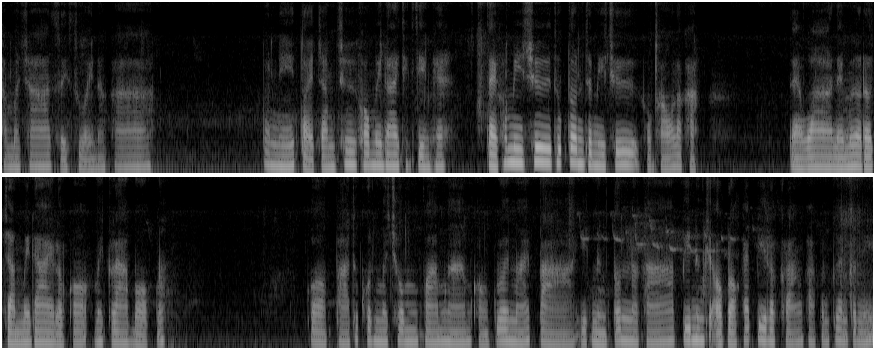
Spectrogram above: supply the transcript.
ธรรมชาติสวยๆนะคะ ตอนนี้ต่อยจำชื่อเขาไม่ได้จริงๆแฮะ แต่เขามีชื่อทุกต้นจะมีชื่อของเขาล่ะค่ะ แต่ว่าในเมื่อเราจำไม่ได้เราก็ไม่กล้าบอกเนาะก็พาทุกคนมาชมความงามของกล้วยไม้ป่าอีกหนึ่งต้นนะคะ ปีหนึ่งจะออกดอกแค่ปีละครั้งค่ะเพื่อนๆต้นนี้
